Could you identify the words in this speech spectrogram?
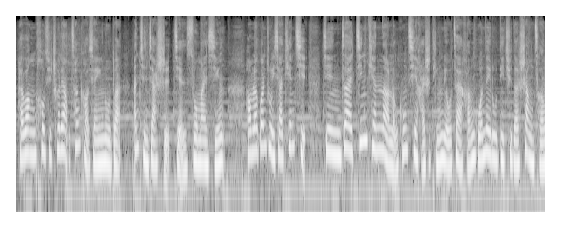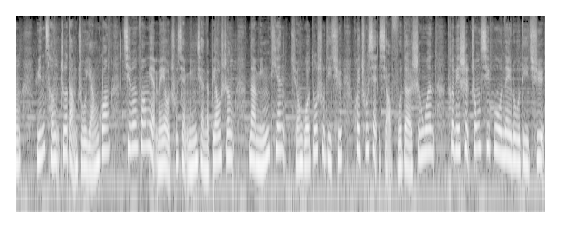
还望后续车辆参考相应路段，安全驾驶，减速慢行。好，我们来关注一下天气。仅在今天呢，冷空气还是停留在韩国内陆地区的上层，云层遮挡住阳光，气温方面没有出现。现明显的飙升，那明天全国多数地区会出现小幅的升温，特别是中西部内陆地区，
